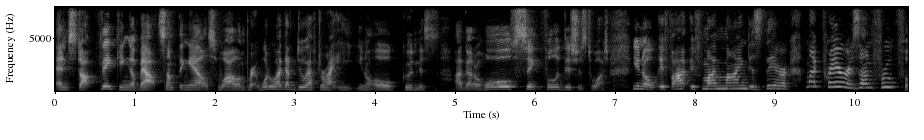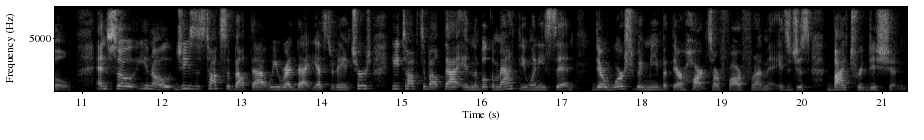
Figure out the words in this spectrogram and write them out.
and stop thinking about something else while i'm praying what do i got to do after i eat? You know oh goodness i got a whole sink full of dishes to wash. You know if i if my mind mind is there, my prayer is unfruitful. And so you know, Jesus talks about that. We read that yesterday in church. He talked about that in the book of Matthew when he said, They're worshiping me, but their hearts are far from it. It's just by tradition.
